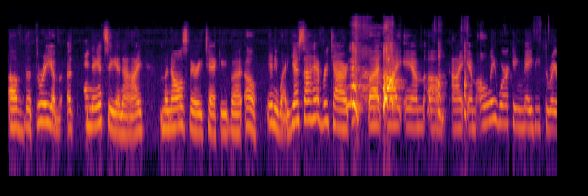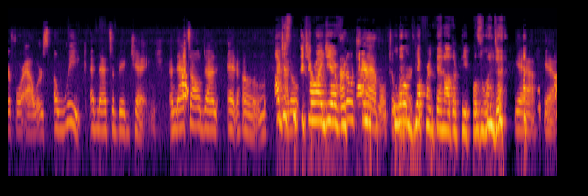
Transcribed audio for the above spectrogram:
of the three of uh, Nancy and I. Minal's very techie, but oh, anyway, yes, I have retired, but I am um, I am only working maybe three or four hours a week, and that's a big change. And that's all done at home. I just I think that your idea of I don't travel to a little work. different than other people's, Linda. Yeah, yeah.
